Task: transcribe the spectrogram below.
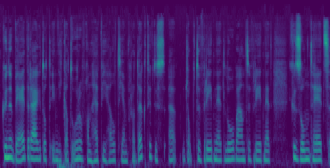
kunnen bijdragen tot indicatoren van happy, healthy en productive. Dus uh, jobtevredenheid, loopbaantevredenheid, gezondheid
